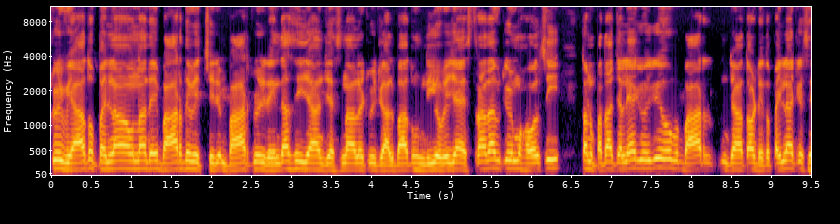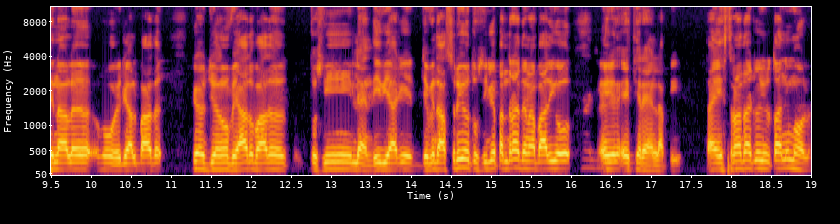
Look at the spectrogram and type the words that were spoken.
ਕੋਈ ਵਿਆਹ ਤੋਂ ਪਹਿਲਾਂ ਉਹਨਾਂ ਦੇ ਬਾਹਰ ਦੇ ਵਿੱਚ ਬਾਹਰ ਕੋਈ ਰਹਿੰਦਾ ਸੀ ਜਾਂ ਜਿਸ ਨਾਲ ਕੋਈ ਗੱਲਬਾਤ ਹੁੰਦੀ ਹੋਵੇ ਜਾਂ ਇਸ ਤਰ੍ਹਾਂ ਦਾ ਵੀ ਕੋਈ ਮਾਹੌਲ ਸੀ ਤੁਹਾਨੂੰ ਪਤਾ ਚੱਲਿਆ ਕਿ ਕਿ ਉਹ ਬਾਹਰ ਜਾਂ ਤੁਹਾਡੇ ਤੋਂ ਪਹਿਲਾਂ ਕਿਸੇ ਨਾਲ ਹੋਵੇ ਗੱਲਬਾਤ ਕਿ ਜਦੋਂ ਵਿਆਹ ਤੋਂ ਬਾਅਦ ਤੁਸੀਂ ਲੈਂਦੀ ਵਿਆਹ ਜੀ ਜਿਵੇਂ ਦੱਸ ਰਹੇ ਹੋ ਤੁਸੀਂ ਕਿ 15 ਦਿਨਾਂ ਬਾਅਦ ਹੀ ਉਹ ਇੱਥੇ ਰਹਿਣ ਲੱਪੀ ਤਾਂ ਇਸ ਤਰ੍ਹਾਂ ਦਾ ਕੋਈ ਤਾਂ ਨਹੀਂ ਮਾਹੌਲ?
